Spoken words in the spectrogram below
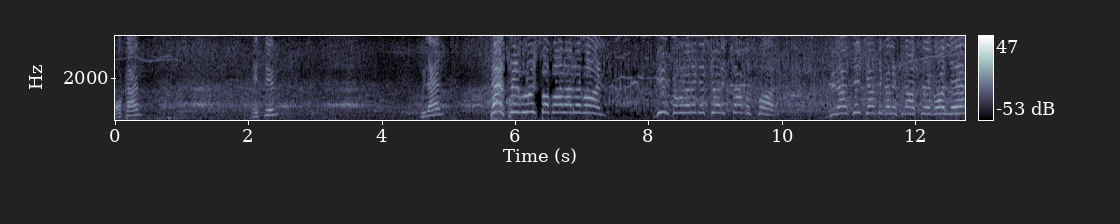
Okan. Nesim. Bülent. Ters bir vuruş top ağlarda gol. 1-0 öne geçiyor İstanbulspor. Bülent'in kendi kalesine attığı golle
